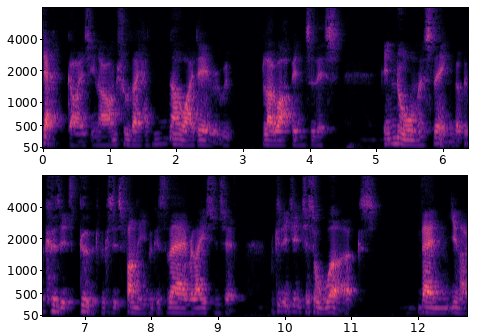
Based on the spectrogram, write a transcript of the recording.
Yeah. guys, you know, I'm sure they had no idea it would blow up into this enormous thing, but because it's good, because it's funny, because their relationship, because it, it just all works, then you know,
